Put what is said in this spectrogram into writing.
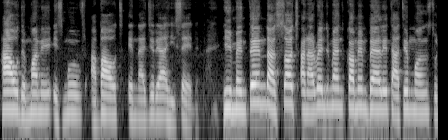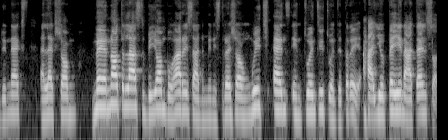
how the money is moved about in Nigeria, he said. He maintained that such an arrangement coming barely 13 months to the next election may not last beyond Buhari's administration, which ends in 2023. Are you paying attention?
